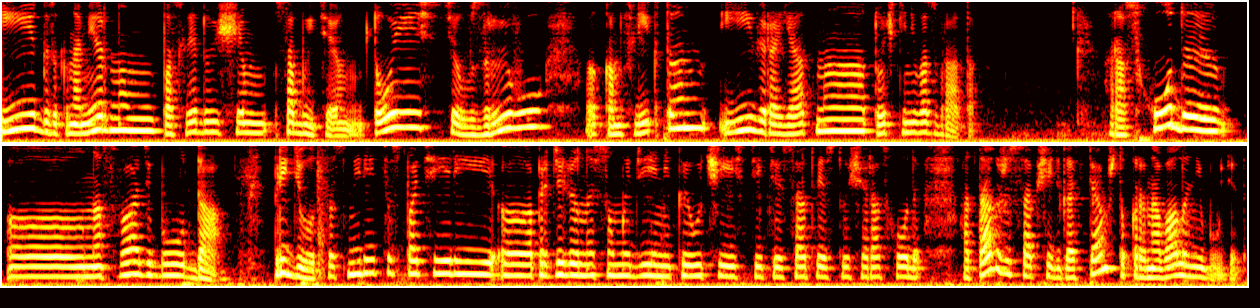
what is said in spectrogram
и к закономерным последующим событиям, то есть взрыву, э, конфликтам и, вероятно, точке невозврата. Расходы э, на свадьбу, да, придется смириться с потерей э, определенной суммы денег и учесть эти соответствующие расходы, а также сообщить гостям, что карнавала не будет.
